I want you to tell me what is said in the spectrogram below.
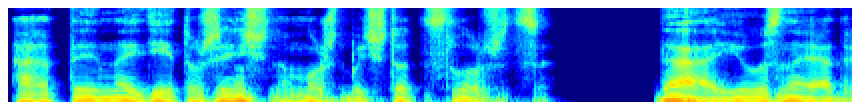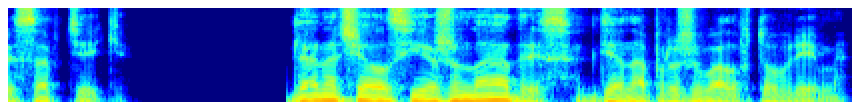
А ты найди эту женщину, может быть, что-то сложится. Да, и узнай адрес аптеки. Для начала съезжу на адрес, где она проживала в то время.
